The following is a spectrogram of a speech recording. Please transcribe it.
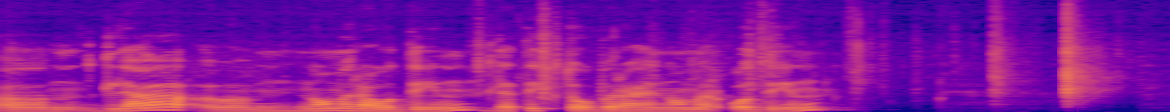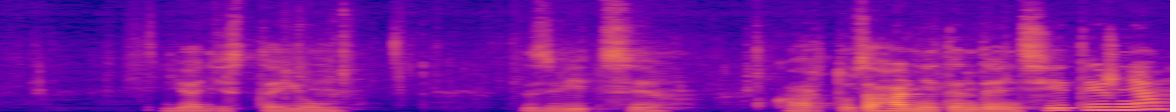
Е, Для е, номера 1, для тих, хто обирає номер 1, я дістаю звідси карту загальні тенденції тижня.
